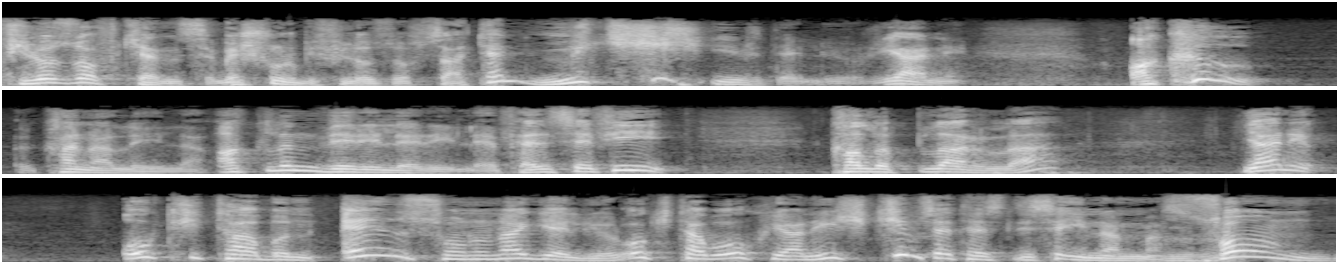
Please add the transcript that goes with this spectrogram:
Filozof kendisi meşhur bir filozof zaten müthiş irdeliyor. Yani akıl kanalıyla, aklın verileriyle, felsefi kalıplarla yani o kitabın en sonuna geliyor. O kitabı okuyan hiç kimse teslise inanmaz. Son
